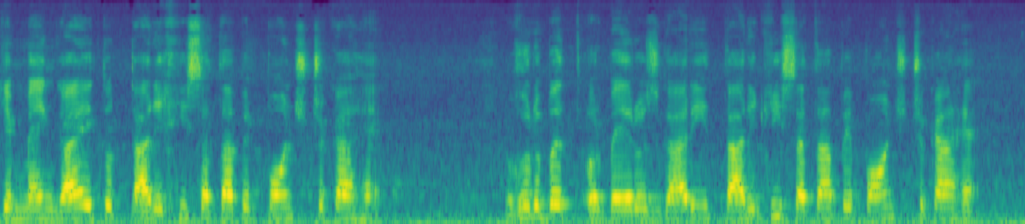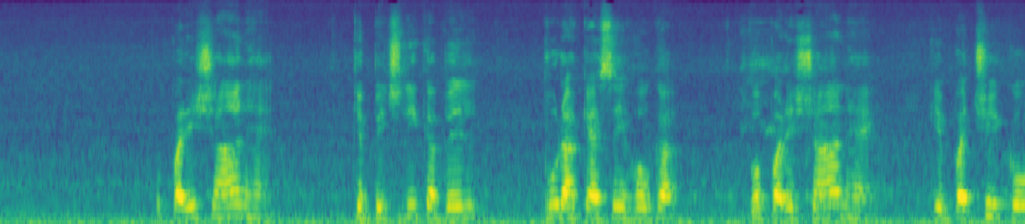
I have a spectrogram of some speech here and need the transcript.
कि महँगाई तो तारीख़ी सतह पे पहुँच चुका है। गुर्बत और बेरोज़गारी तारीख़ी सतह पे पहुँच चुका है। वो परेशान है कि बिजली का बिल पूरा कैसे होगा। वो परेशान है कि बच्चे को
